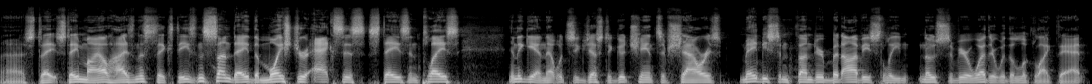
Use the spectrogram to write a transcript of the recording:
Uh, stay, stay mild, highs in the 60s. And Sunday, the moisture axis stays in place. And again, that would suggest a good chance of showers, maybe some thunder, but obviously no severe weather with a look like that.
